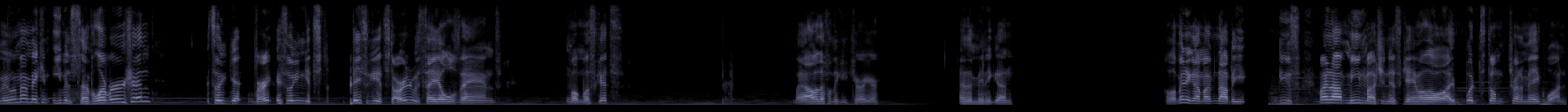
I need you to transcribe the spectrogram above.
I mean, we might make an even simpler version, so you get very, so we can get basically get started with sails and well muskets. But I'll definitely get carrier and a minigun. Although minigun might not be use might not mean much in this game, although I would still try to make one.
